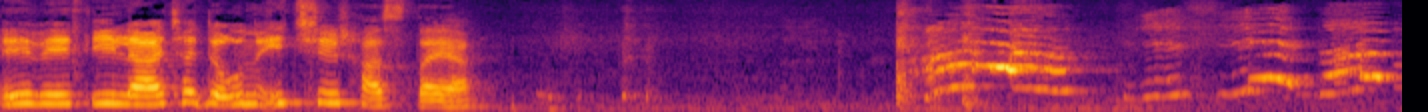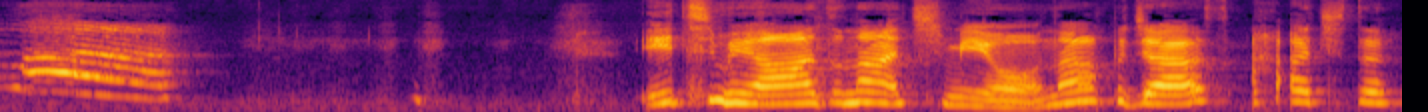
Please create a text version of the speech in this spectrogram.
Evet ilaç hadi onu içir hastaya. İçmiyor ağzını açmıyor. Ne yapacağız? Ah, açtı.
